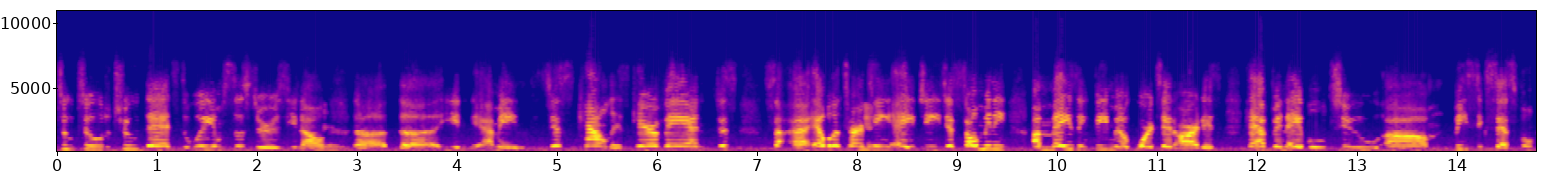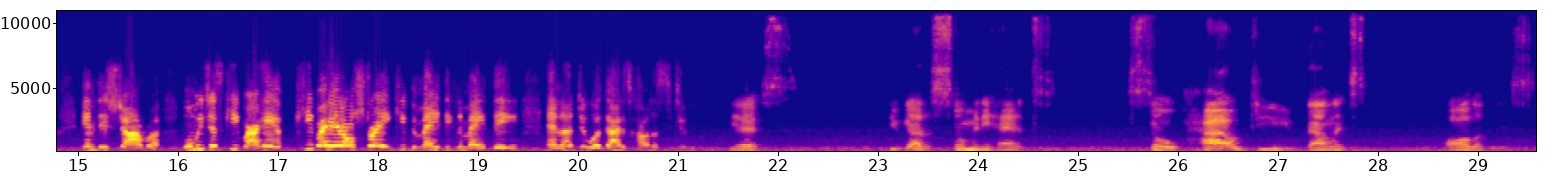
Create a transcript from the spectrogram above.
Tutu, the Truthettes, the Williams sisters, you know, Yeah. uh, the you, I mean, just countless. Caravan, just uh, Evelyn Turrentine, AG, just so many amazing female quartet artists have been able to um, be successful in this genre. When we just keep our head keep our head on straight, keep the main thing the main thing, and uh, do what God has called us to do. Yes. You got so many hats. So how do you balance all of this?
